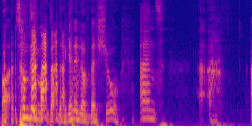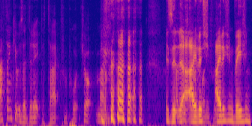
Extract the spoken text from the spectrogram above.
but somebody mucked up the beginning of this show, and. Uh, I think it was a direct attack from Pork Chop, man. Is it I've the just got a Irish. Irish invasion?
